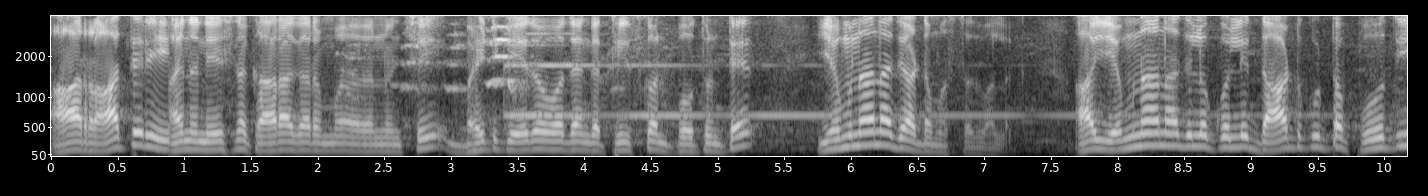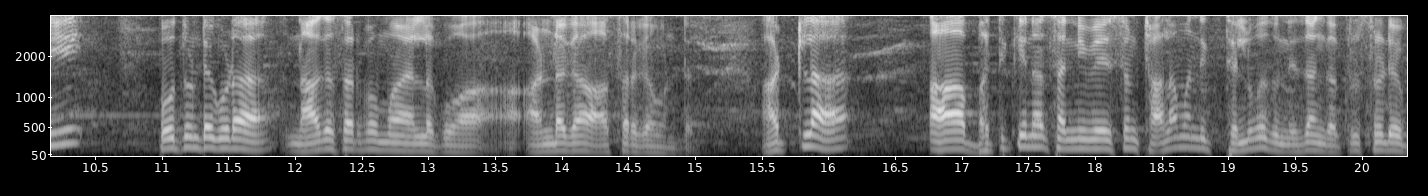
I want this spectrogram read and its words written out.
ఆ రాత్రి ఆయన నేసిన కారాగారం నుంచి బయటికి ఏదో విధంగా తీసుకొని పోతుంటే యమునా నది అడ్డం వస్తుంది వాళ్ళకి. ఆ యమునా నదిలోకి వెళ్ళి దాటుకుంటా పోతి పోతుంటే కూడా నాగసర్పం వాళ్ళకు అండగా ఆసరగా ఉంటుంది. అట్లా ఆ బతికిన సన్నివేశం చాలామందికి తెలియదు నిజంగా. కృష్ణుడు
